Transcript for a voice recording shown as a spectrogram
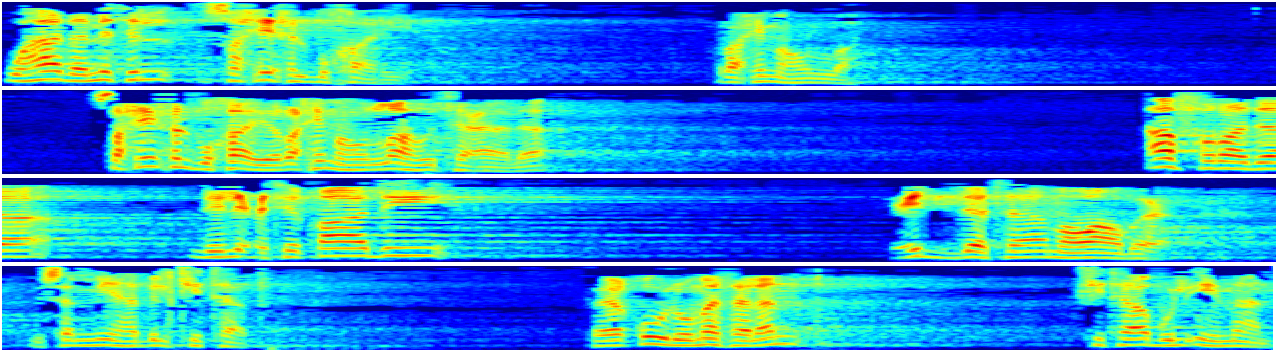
وهذا مثل صحيح البخاري رحمه الله. صحيح البخاري رحمه الله تعالى أفرد للاعتقاد عدة مواضع يسميها بالكتاب. فيقول مثلا كتاب الإيمان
